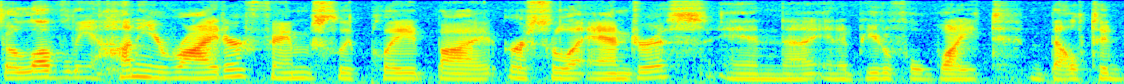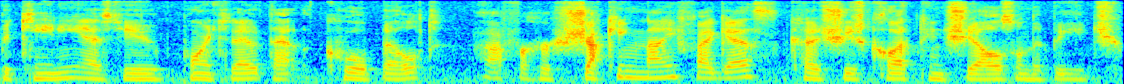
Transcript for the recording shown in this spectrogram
the lovely Honey Rider, famously played by Ursula Andress in uh, in a beautiful white belted bikini, as you pointed out, that cool belt uh, for her shucking knife, I guess, because she's collecting shells on the beach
